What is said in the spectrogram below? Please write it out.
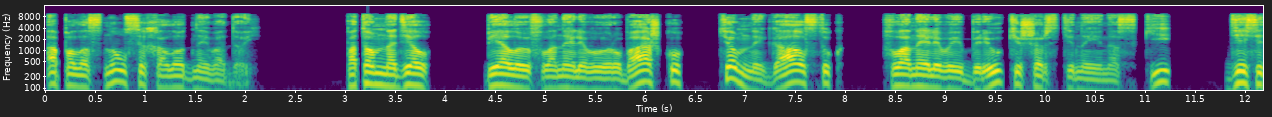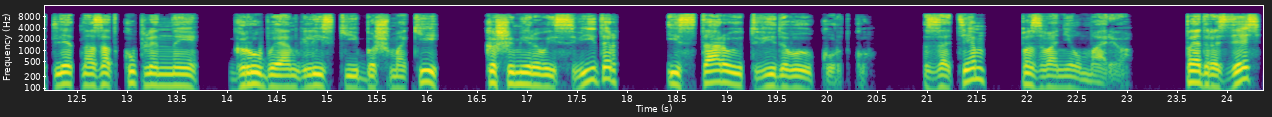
ополоснулся холодной водой. Потом надел белую фланелевую рубашку, темный галстук, фланелевые брюки, шерстяные носки, десять лет назад купленные грубые английские башмаки, кашемировый свитер и старую твидовую куртку. Затем позвонил Марио. «Педро здесь?»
